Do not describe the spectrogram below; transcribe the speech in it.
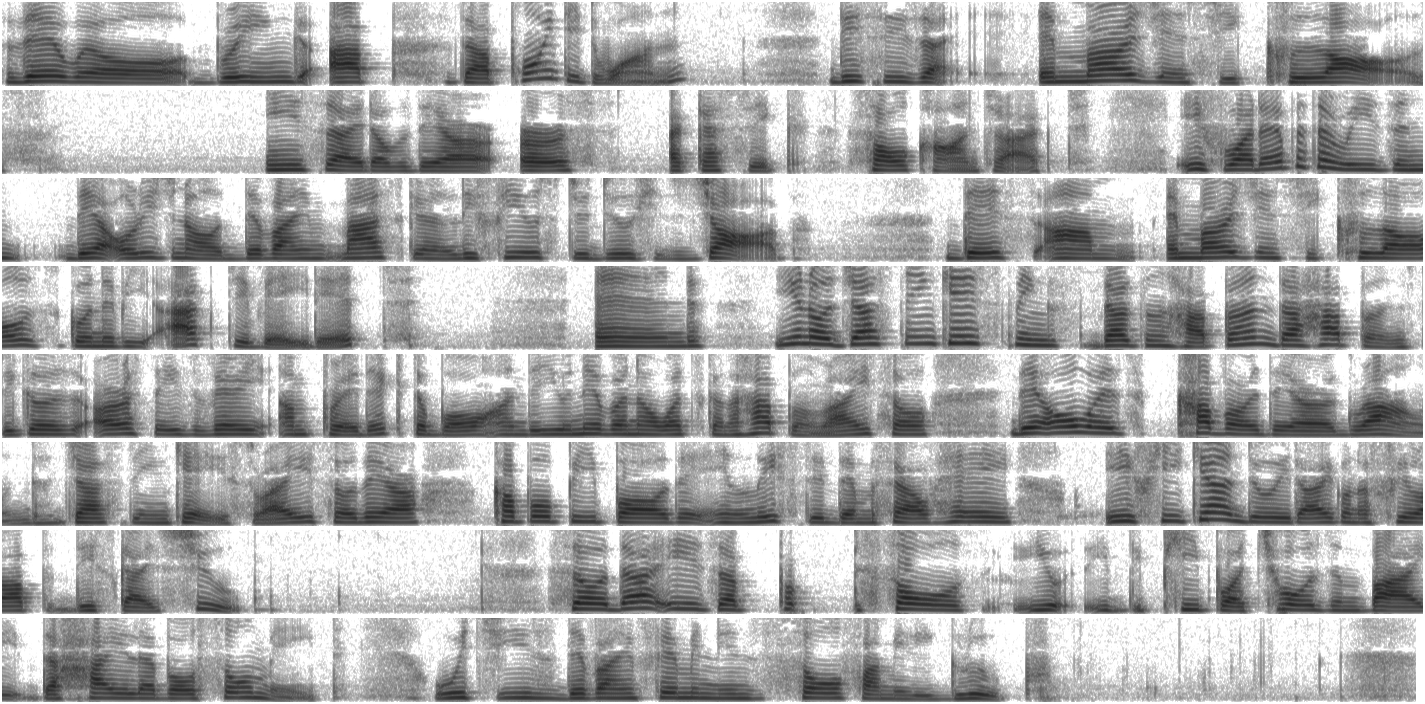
they will bring up the appointed one. This is an emergency clause inside of their earth akashic soul contract if whatever the reason their original divine masculine refused to do his job, this um, emergency clause gonna be activated, and you know just in case things doesn't happen, that happens because Earth is very unpredictable and you never know what's gonna happen, right? So they always cover their ground just in case, right? So there are a couple people they enlisted themselves hey if he can't do it, I'm gonna fill up this guy's shoe. So that is a souls you people are chosen by the high level soulmate, which is divine feminine soul family group.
